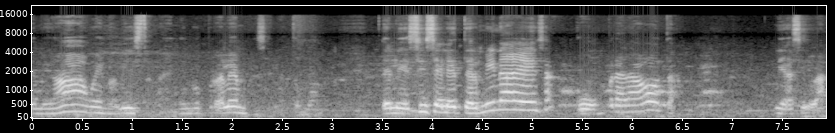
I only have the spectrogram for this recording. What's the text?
Y me dijo, ah, bueno, listo, no hay ningún problema, se la tomó. Si se le termina esa, compra la otra. Y así va.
